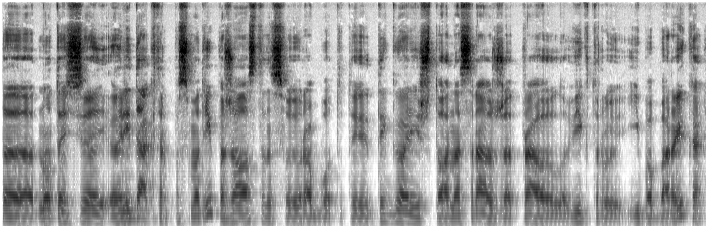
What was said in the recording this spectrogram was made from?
Э, ну, то есть, э, редактор, посмотри, пожалуйста, на свою работу. Ты, ты говоришь, что она сразу же отправила Виктору и Бабарыка.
